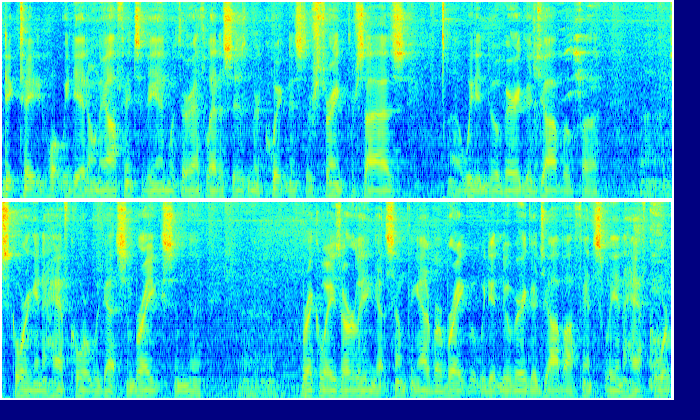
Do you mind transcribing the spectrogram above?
dictated what we did on the offensive end with their athleticism, their quickness, their strength, their size. Uh, we didn't do a very good job of uh, scoring in the half court. We got some breaks and uh, uh, breakaways early and got something out of our break, but we didn't do a very good job offensively in the half court.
